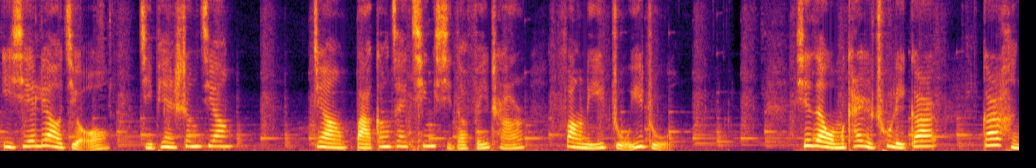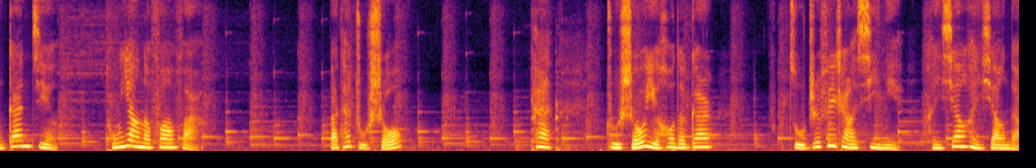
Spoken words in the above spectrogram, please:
一些料酒、几片生姜，这样把刚才清洗的肥肠放里煮一煮。现在我们开始处理肝儿。肝儿很干净，同样的方法，把它煮熟。看，煮熟以后的肝儿，组织非常细腻，很香很香的。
